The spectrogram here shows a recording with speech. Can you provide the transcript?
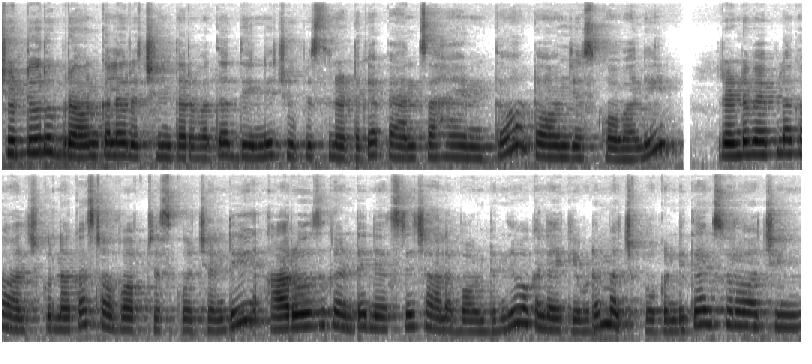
చుట్టూరు బ్రౌన్ కలర్ వచ్చిన తర్వాత దీన్ని చూపిస్తున్నట్టుగా ప్యాన్ సహాయంతో టర్న్ చేసుకోవాలి. రెండు వైపులా కాల్చుకున్నాక స్టవ్ ఆఫ్ చేసుకోవచ్చండి. ఆ రోజు కంటే నెక్స్ట్ డే చాలా బాగుంటుంది. ఒక లైక్ ఇవ్వడం మర్చిపోకండి. Thanks for watching.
